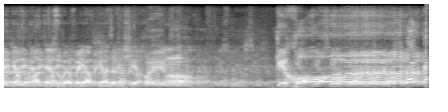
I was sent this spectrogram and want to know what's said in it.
देखिए क्या फरमाते हैं? जुबैर भाई आपकी नज़र लीजिए के खौफ न रख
